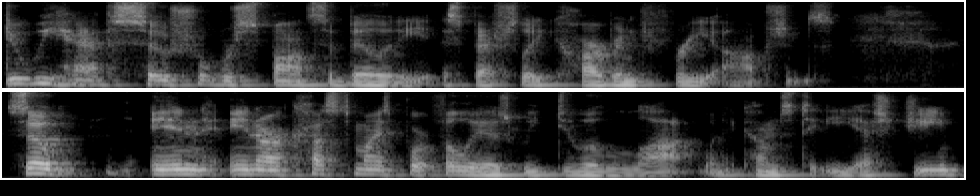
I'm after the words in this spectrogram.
Do we have social responsibility, especially carbon-free options? So in, in our customized portfolios, we do a lot when it comes to ESG.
